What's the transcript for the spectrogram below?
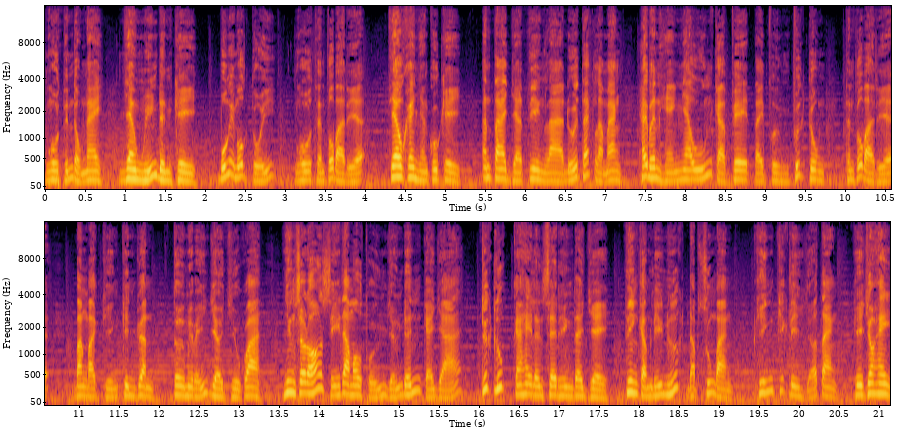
ngụ tỉnh Đồng Nai, và Nguyễn Đình Kỳ, 41 tuổi, ngụ thành phố Bà Rịa. Theo khai nhận của Kỳ, anh ta và Tiên là đối tác làm ăn, hai bên hẹn nhau uống cà phê tại phường Phước Trung, thành phố Bà Rịa, bằng bạc chuyện kinh doanh từ 17 giờ chiều qua. Nhưng sau đó xảy ra mâu thuẫn dẫn đến cãi giả. Trước lúc cả hai lên xe riêng ra về, Tiên cầm ly nước đập xuống bàn, khiến chiếc ly vỡ tan. Kỳ cho hay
